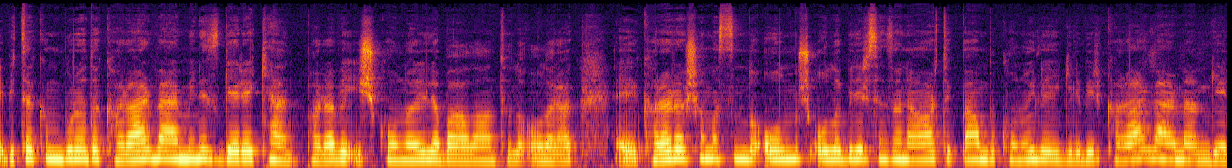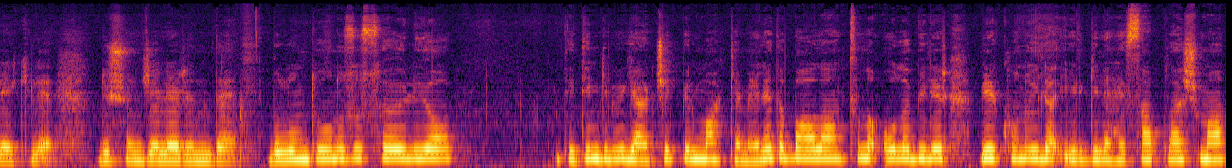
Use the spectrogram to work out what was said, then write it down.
E, bir takım burada karar vermeniz gereken para ve iş konularıyla bağlantılı olarak e, karar aşamasında olmuş olabilirsiniz. Hani artık ben bu konuyla ilgili bir karar vermem gerekli düşüncelerinde bulunduğunuzu söylüyor. Dediğim gibi gerçek bir mahkemeyle de bağlantılı olabilir. Bir konuyla ilgili hesaplaşma,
